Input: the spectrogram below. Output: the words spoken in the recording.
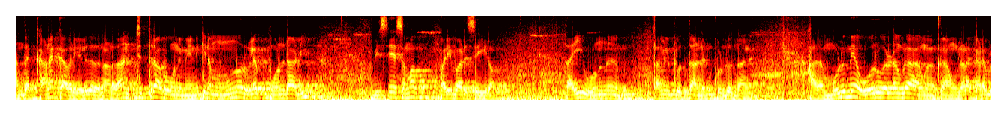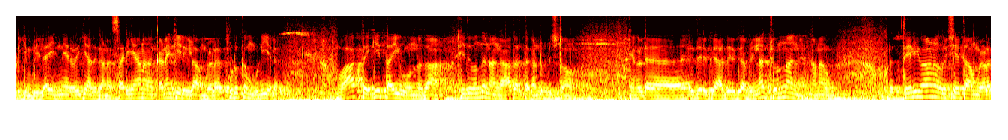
அந்த கணக்கு அவர் எழுதுறதுனால தான் சித்ரா பௌர்ணமி அன்னைக்கு நம்ம முன்னோர்களை கொண்டாடி விசேஷமாக வழிபாடு செய்கிறோம். தை ஒன்று தமிழ் புத்தாண்டுன்னு கொண்டு வந்தாங்க. அதை முழுமையாக ஒரு வருடம் கூட அவங்க அவங்களால கடைபிடிக்க முடியல. இன்னொரு வரைக்கும் அதுக்கான சரியான கணக்கீடுகளை அவங்களால கொடுக்க முடியலை. வார்த்தைக்கு தை ஒன்று தான் இது வந்து நாங்கள் ஆதாரத்தை கண்டுபிடிச்சிட்டோம். எங்கள்கிட்ட இது இருக்குது அது இருக்குது அப்படின்லாம் சொன்னாங்க. ஆனால் ஒரு தெளிவான ஒரு விஷயத்தை அவங்களால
